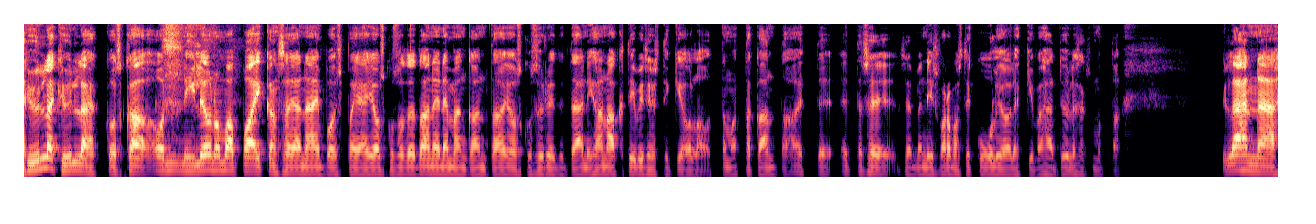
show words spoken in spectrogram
kyllä, kyllä, koska on, niille on oma paikkansa ja näin poispäin, ja joskus otetaan enemmän kantaa, joskus yritetään ihan aktiivisestikin olla ottamatta kantaa, että, että se, se menisi varmasti kuulijoillekin vähän tylsäksi, mutta kyllähän nämä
